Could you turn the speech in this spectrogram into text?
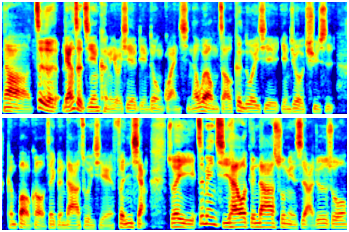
那这个两者之间可能有一些联动关系。那未来我们找到更多一些研究的趋势跟报告，再跟大家做一些分享。所以这边其实还要跟大家说明的是啊，就是说，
